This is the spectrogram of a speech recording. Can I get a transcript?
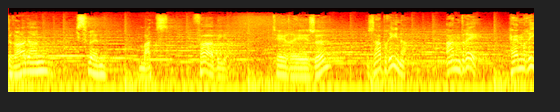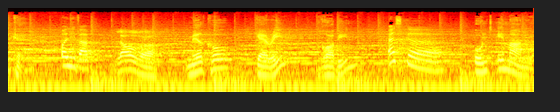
Dragan, Sven, Max, Fabian, Therese, Sabrina, André, Henrike, Oliver, Laura, Mirko, Gary, Robin Özge, und Emanuel.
